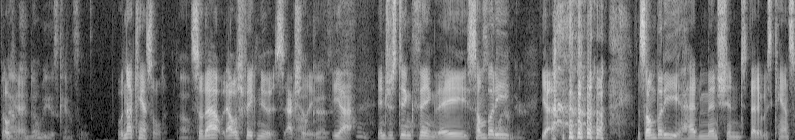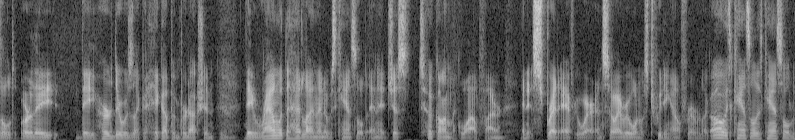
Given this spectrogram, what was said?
But Okay. now Kenobi is canceled. well, not canceled. Oh. So that that was fake news, oh, actually. good. Yeah, interesting thing. They somebody, yeah, somebody had mentioned that it was canceled, or they they heard there was like a hiccup in production. Yeah. They ran with the headline that it was canceled, and it just took on like wildfire, Mm. and it spread everywhere. And so everyone was tweeting out forever, like, "Oh, it's canceled! It's canceled!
